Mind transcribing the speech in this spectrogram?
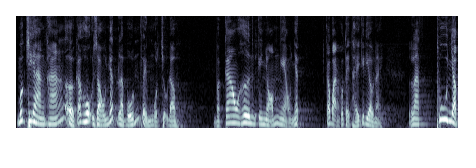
Mức chi hàng tháng ở các hộ giàu nhất là 4,1 triệu đồng và cao hơn cái nhóm nghèo nhất. Các bạn có thể thấy cái điều này là thu nhập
